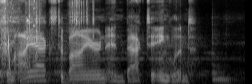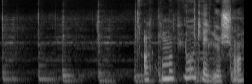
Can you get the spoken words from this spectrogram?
From Ajax to Bayern and back to England. Aklıma bir o geliyor şu an.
